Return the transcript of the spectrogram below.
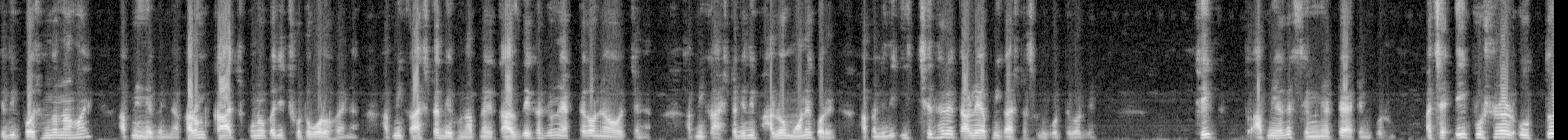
যদি পছন্দ না হয়, আপনি নেবেন না। কারণ কাজ কোনো কাজই ছোট বড় হয় না। আপনি কাজটা দেখুন। আপনাকে কাজ দেখার জন্য এক টাকাও নেওয়া হচ্ছে না। আপনি কাজটা যদি ভালো মনে করেন, আপনার যদি ইচ্ছে থাকে তাহলে আপনি কাজটা শুরু করতে পারবেন। ঠিক? তো আপনি আগে সেমিনারটা অ্যাটেন্ড করুন। আচ্ছা এই প্রশ্নটার উত্তর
